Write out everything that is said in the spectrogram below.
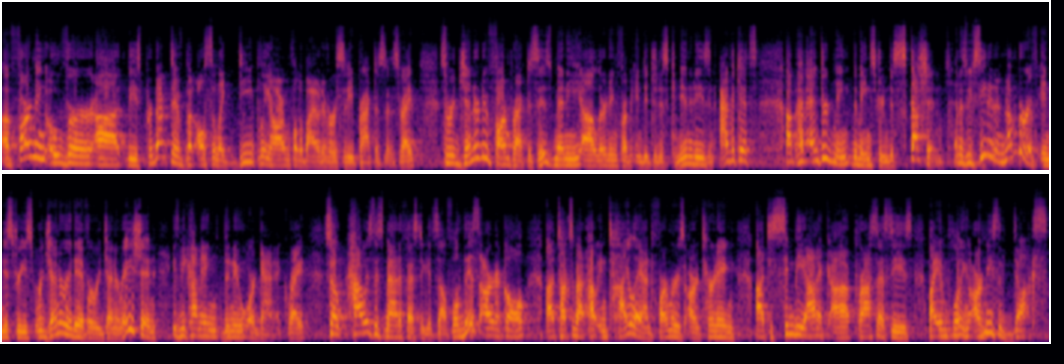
of farming over uh, these productive, but also also like deeply harmful to biodiversity practices, right? So regenerative farm practices, many uh, learning from indigenous communities and advocates, um, have entered main, the mainstream discussion. And as we've seen in a number of industries, regenerative or regeneration is becoming the new organic, right? So how is this manifesting itself? Well, this article uh, talks about how in Thailand, farmers are turning uh, to symbiotic uh, processes by employing armies of ducks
